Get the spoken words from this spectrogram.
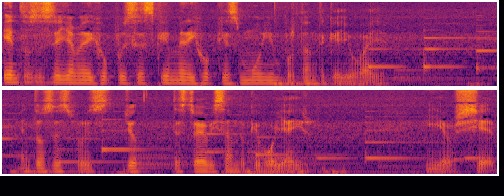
Y entonces ella me dijo, pues es que me dijo que es muy importante que yo vaya. Entonces, pues yo te estoy avisando que voy a ir. Y yo, shit.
